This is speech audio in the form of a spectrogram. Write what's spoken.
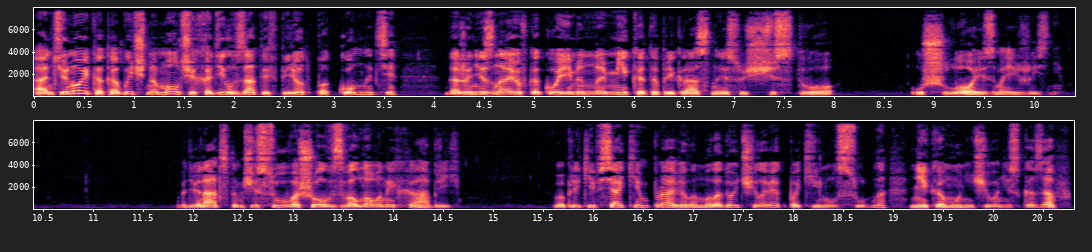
Антиной, как обычно, молча ходил взад и вперед по комнате, даже не знаю, в какой именно миг это прекрасное существо ушло из моей жизни. В двенадцатом часу вошел взволнованный Хабрий. Вопреки всяким правилам, молодой человек покинул судно, никому ничего не сказав.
